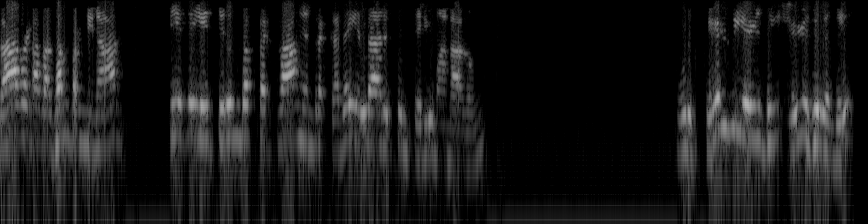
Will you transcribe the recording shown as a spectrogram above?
ராவண வதம் பண்ணினான் சீதையை திரும்ப பெற்றான் என்ற கதை எல்லாருக்கும் தெரியுமானாலும் ஒரு கேள்வி எழுதி எழுகிறது.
